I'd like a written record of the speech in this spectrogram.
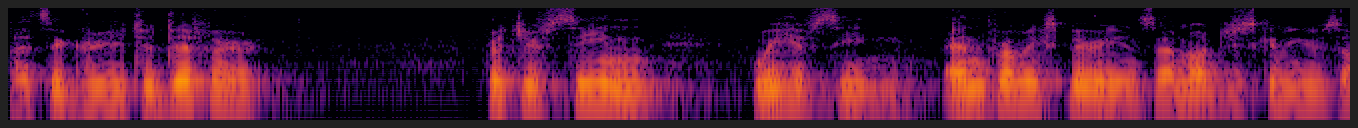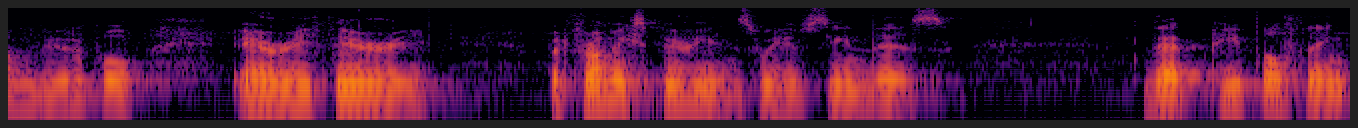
Let's agree to differ. But you've seen, we have seen, and from experience, I'm not just giving you some beautiful, airy theory, but from experience, we have seen this that people think,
